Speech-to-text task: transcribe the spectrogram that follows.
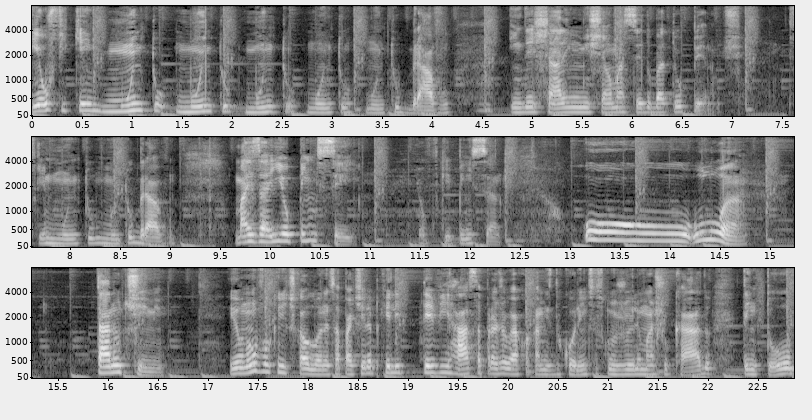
Eu fiquei muito, muito, muito, muito, muito bravo em deixarem o Michel Macedo bater o pênalti. Fiquei muito, muito bravo. Mas aí eu pensei, eu fiquei pensando, o, o Luan tá no time. Eu não vou criticar o Luan nessa partida porque ele teve raça para jogar com a camisa do Corinthians com o joelho machucado, tentou,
